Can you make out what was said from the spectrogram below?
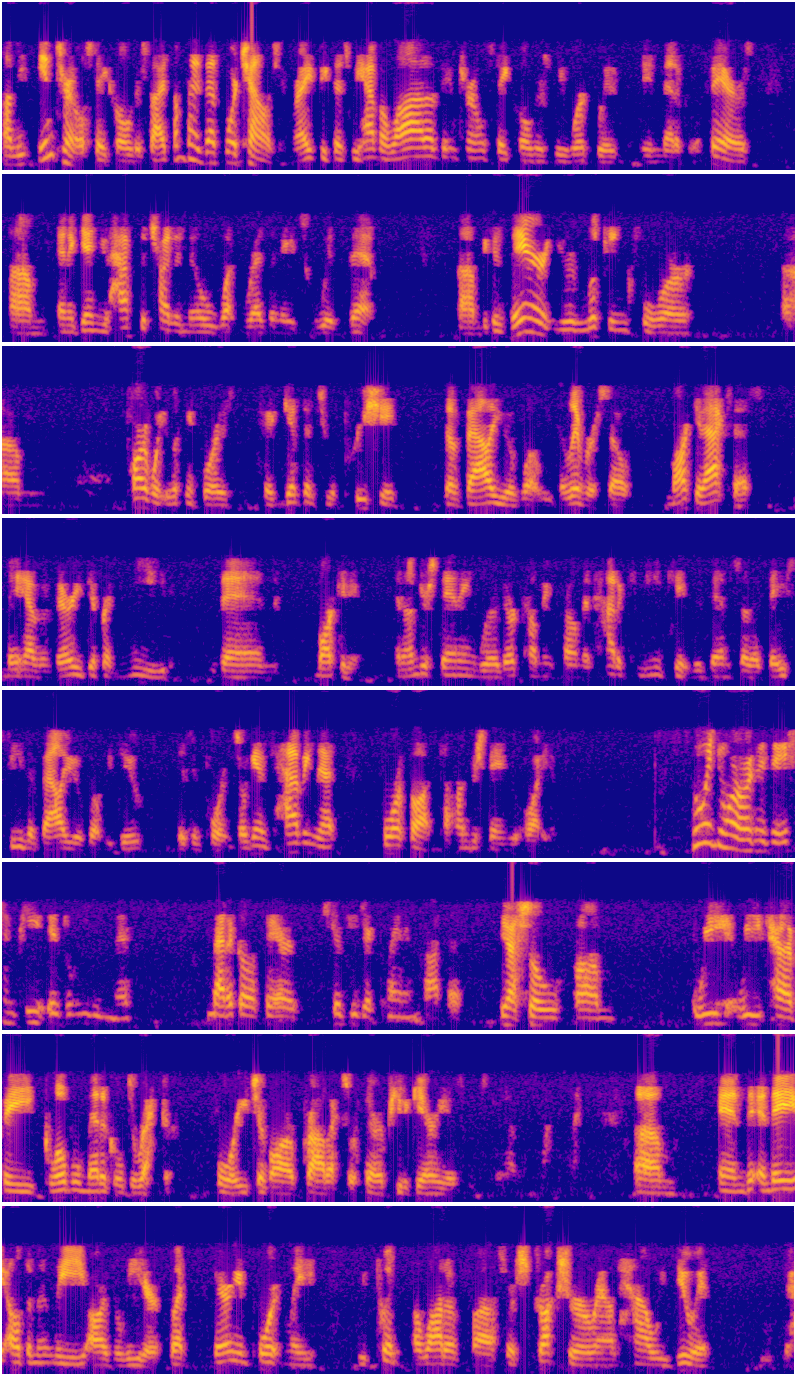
On the internal stakeholder side, sometimes that's more challenging, right? Because we have a lot of internal stakeholders we work with in medical affairs. Um, and again, you have to try to know what resonates with them. Um, because there you're looking for, um, part of what you're looking for is to get them to appreciate the value of what we deliver. So market access may have a very different need than marketing and understanding where they're coming from and how to communicate with them so that they see the value of what we do is important. So again, it's having that forethought to understand your audience. Who in your organization, Pete, is leading this medical affairs strategic planning process? Yeah, so um, we we have a global medical director for each of our products or therapeutic areas. Um, and and they ultimately are the leader. But very importantly, we put a lot of uh, sort of structure around how we do it.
